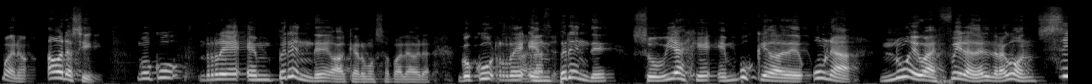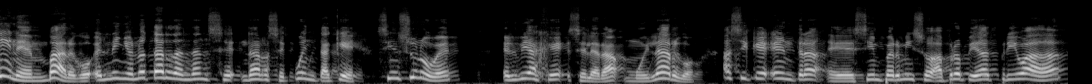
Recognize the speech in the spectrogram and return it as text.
Bueno, ahora sí. Goku reemprende, ah, qué hermosa palabra. Goku reemprende su viaje en búsqueda de una nueva esfera del dragón. Sin embargo, el niño no tarda en darse, cuenta que, sin su nube, el viaje se le hará muy largo. Así que entra eh, sin permiso a propiedad privada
